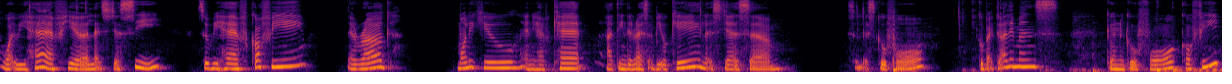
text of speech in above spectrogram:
what we have here. Let's just see. So we have coffee, a rug, molecule, and you have cat. I think the rest will be okay. Let's just um, so let's go for go back to elements. Gonna go for coffee.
